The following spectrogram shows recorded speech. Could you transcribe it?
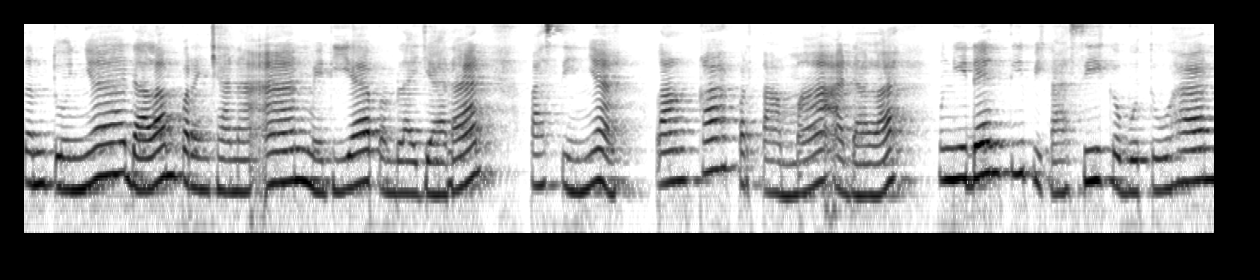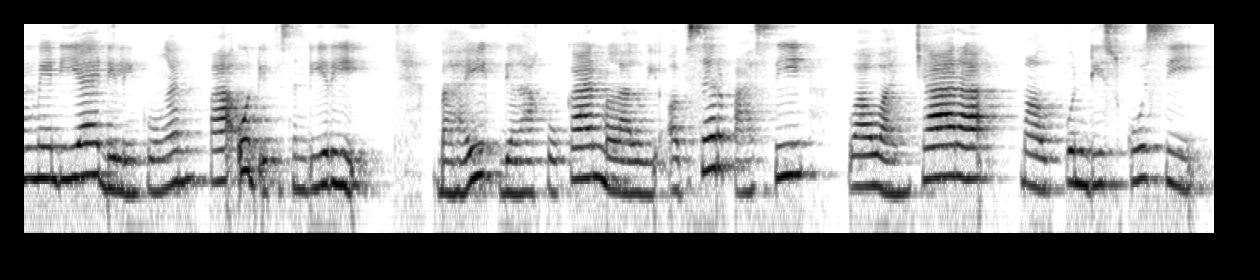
Tentunya dalam perencanaan media pembelajaran pastinya langkah pertama adalah mengidentifikasi kebutuhan media di lingkungan PAUD itu sendiri, baik dilakukan melalui observasi, wawancara, maupun diskusi.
